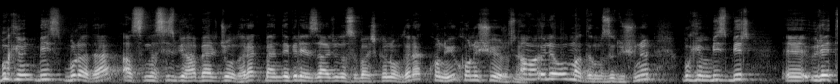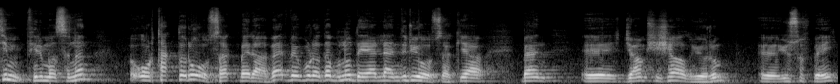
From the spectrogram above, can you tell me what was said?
Bugün biz burada aslında siz bir haberci olarak ben de bir eczacı odası başkanı olarak konuyu konuşuyoruz. Ama öyle olmadığımızı düşünün. Bugün biz bir e, üretim firmasının ortakları olsak beraber ve burada bunu değerlendiriyor olsak ya ben e, cam şişe alıyorum e, Yusuf Bey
